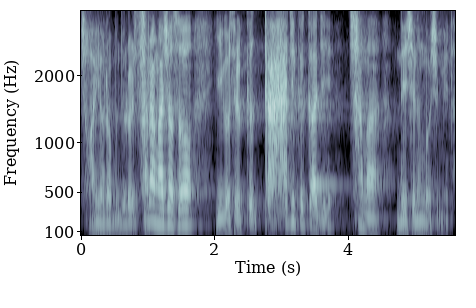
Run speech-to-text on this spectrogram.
저와 여러분들을 사랑하셔서 이것을 끝까지 끝까지 참아 내시는 것입니다.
